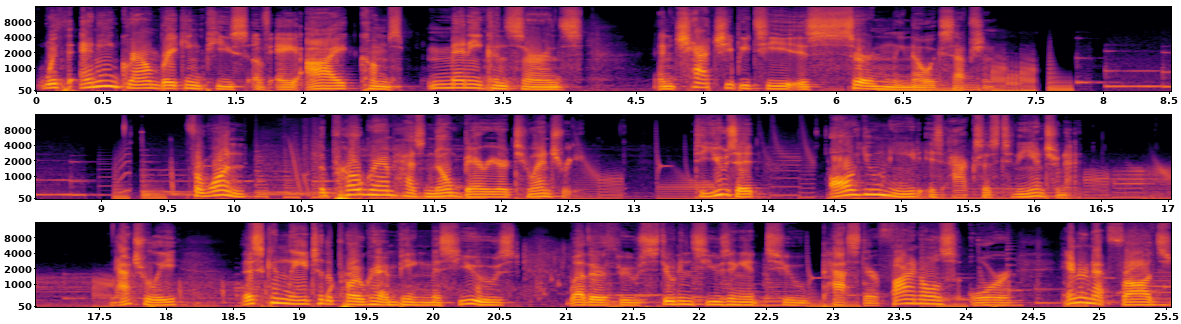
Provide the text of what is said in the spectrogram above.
with any groundbreaking piece of AI comes many concerns, and ChatGPT is certainly no exception. For one, the program has no barrier to entry. To use it, all you need is access to the internet. Naturally, this can lead to the program being misused, whether through students using it to pass their finals or internet frauds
